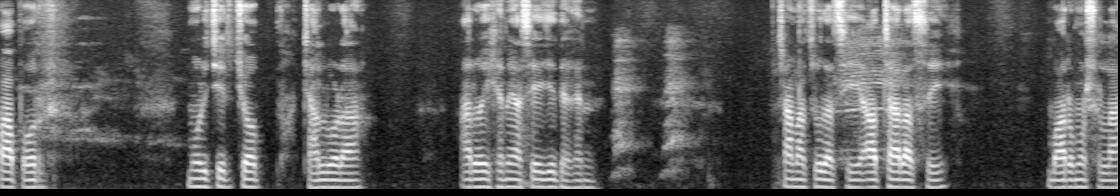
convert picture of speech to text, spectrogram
পাঁপড়, মরিচের চপ, ঝালবড়া। আরও এখানে আছে এই যে দেখেন চানাচুর আছে, আচার আছে, বারো মশলা,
